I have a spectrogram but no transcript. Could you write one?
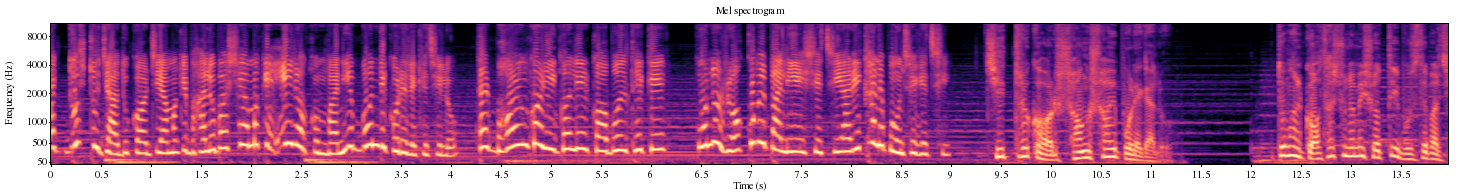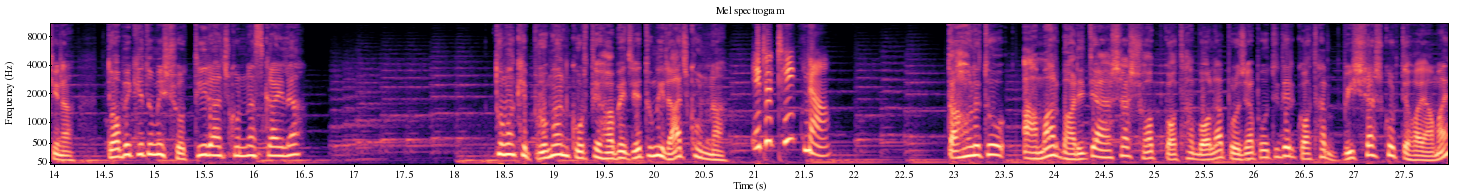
এক দুষ্টু জাদুকর যে আমাকে ভালোবাসে আমাকে এই রকম বানিয়ে বন্দি করে রেখেছিল। তার ভয়ঙ্কর ইগলের কবল থেকে কোনো রকমে পালিয়ে এসেছি আর এখানে পৌঁছে গেছি। চিত্রকর সংশয় পড়ে গেল। তোমার কথা শুনে আমি সত্যিই বুঝতে পারছি না। তবে কি তুমি সত্যি রাজকন্যা স্কাইলা? তোমাকে প্রমাণ করতে হবে যে তুমি রাজকন্যা। এটা ঠিক না। তাহলে তো আমার বাড়িতে আসা সব কথা বলা প্রজাপতিদের কথা বিশ্বাস করতে হয় আমায়?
